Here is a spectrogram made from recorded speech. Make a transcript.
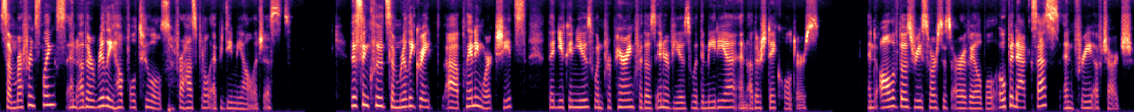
some reference links, and other really helpful tools for hospital epidemiologists. This includes some really great uh, planning worksheets that you can use when preparing for those interviews with the media and other stakeholders. And all of those resources are available open access and free of charge.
